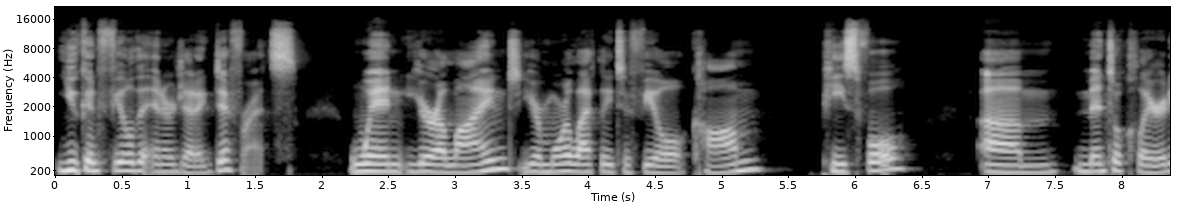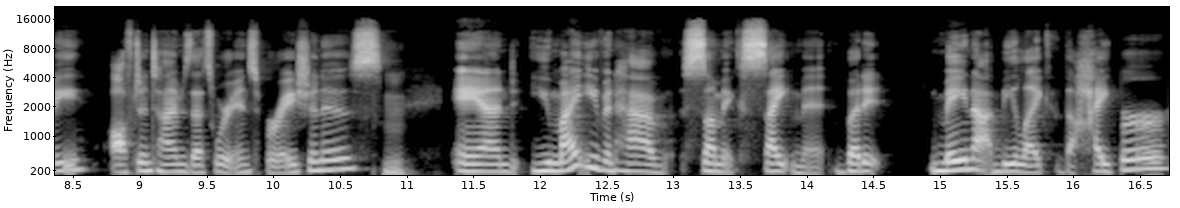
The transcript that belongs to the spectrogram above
you can feel the energetic difference. When you're aligned, you're more likely to feel calm, peaceful, um, mental clarity. Oftentimes, that's where inspiration is. Hmm. And you might even have some excitement, but it may not be like the hyper,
